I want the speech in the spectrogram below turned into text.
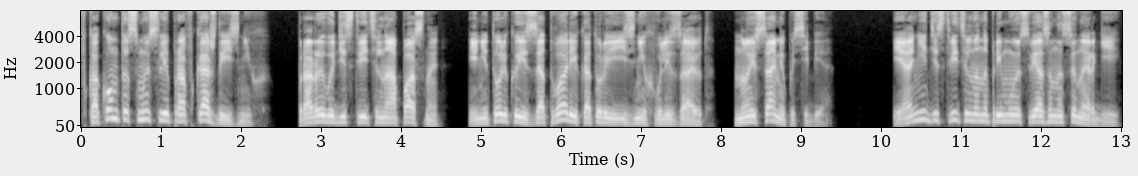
В каком-то смысле прав каждый из них. Прорывы действительно опасны, и не только из-за тварей, которые из них вылезают, но и сами по себе. И они действительно напрямую связаны с энергией.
